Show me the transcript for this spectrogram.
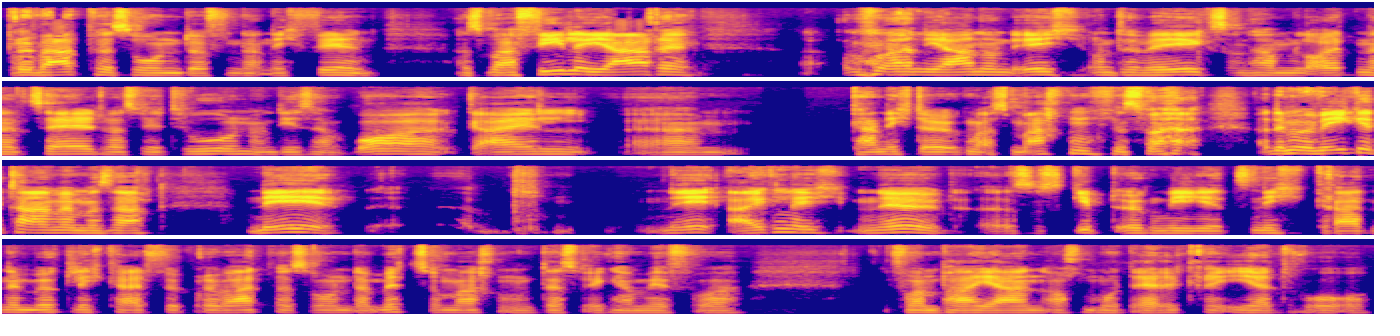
Privatpersonen dürfen da nicht fehlen. Es war viele Jahre, äh, waren Jan und ich unterwegs und haben Leuten erzählt, was wir tun und die sagen, boah, geil, ähm, kann ich da irgendwas machen? Das war, hat immer wehgetan, wenn man sagt, nee, nee, eigentlich, nö. Also es gibt irgendwie jetzt nicht gerade eine Möglichkeit für Privatpersonen da mitzumachen. Und deswegen haben wir vor, vor ein paar Jahren auch ein Modell kreiert, wo,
